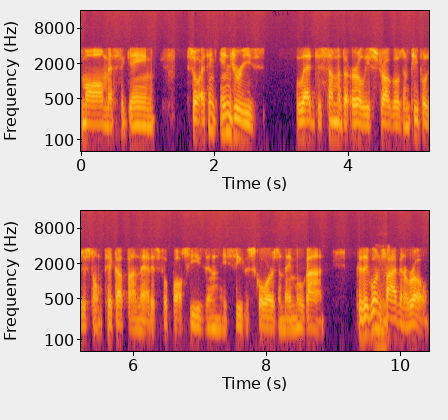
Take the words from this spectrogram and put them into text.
Small, missed the game. So I think injuries led to some of the early struggles, and people just don't pick up on that as football season. They see the scores and they move on because they've won mm-hmm. five in a row.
